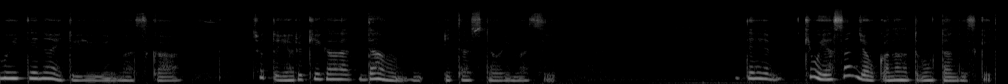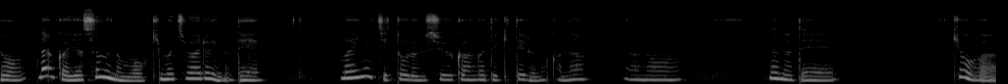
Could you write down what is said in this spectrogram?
向いてないといいますか、ちょっとやる気がダウンいたしております。で今日休んじゃおうかなと思ったんですけどなんか休むのも気持ち悪いので毎日撮る習慣ができてるのかな。あのなので今日は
